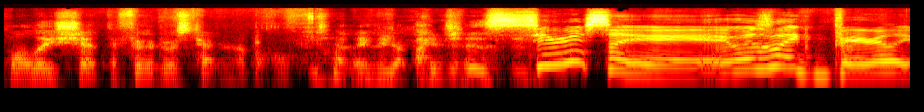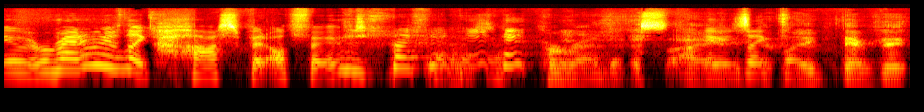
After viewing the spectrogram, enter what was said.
holy shit, the food was terrible. I just, Seriously, it was like barely. It reminded me of like hospital food. horrendous. I, It was like- like, it, it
